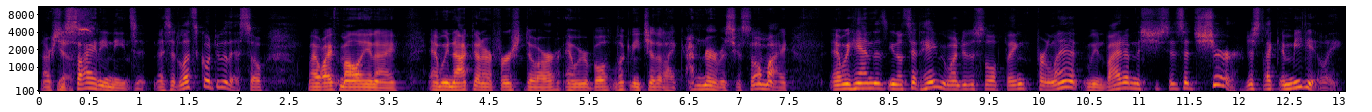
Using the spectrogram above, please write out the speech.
And our Yes. society needs it. And I said, let's go do this. So my wife Molly and I, and we knocked on our first door, and we were both looking at each other like, I'm nervous. Goes, so am I. And we handed this, you know, said, hey, we want to do this little thing for Lent. We invited him. And she said, said sure, just like immediately.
